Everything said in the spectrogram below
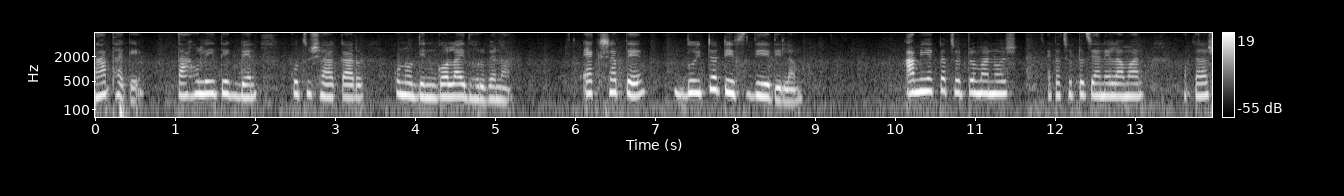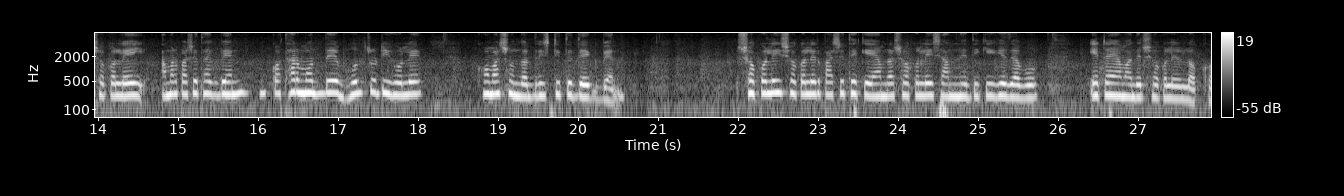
না থাকে, তাহলেই দেখবেন কচু শাক আর কোনো দিন গলায় ধরবে না। একসাথে দুইটা টিপস দিয়ে দিলাম। আমি একটা ছোট্ট মানুষ, একটা ছোট্ট চ্যানেল আমার। আপনারা সকলেই আমার পাশে থাকবেন। কথার মধ্যে ভুল ত্রুটি হলে ক্ষমা সুন্দর দৃষ্টিতে দেখবেন। সকলেই সকলের পাশে থেকে আমরা সকলেই সামনের দিকে এগিয়ে যাব। এটাই আমাদের সকলের লক্ষ্য।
